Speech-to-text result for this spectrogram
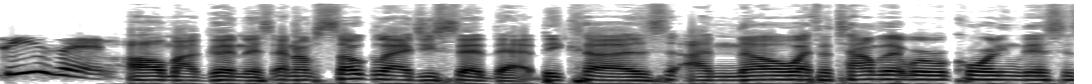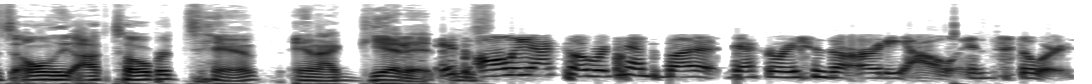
season. Oh my goodness. And I'm so glad you said that because I know at the time that we're recording this, it's only October 10th and I get it. It's only October 10th, but decorations are already out in stores.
